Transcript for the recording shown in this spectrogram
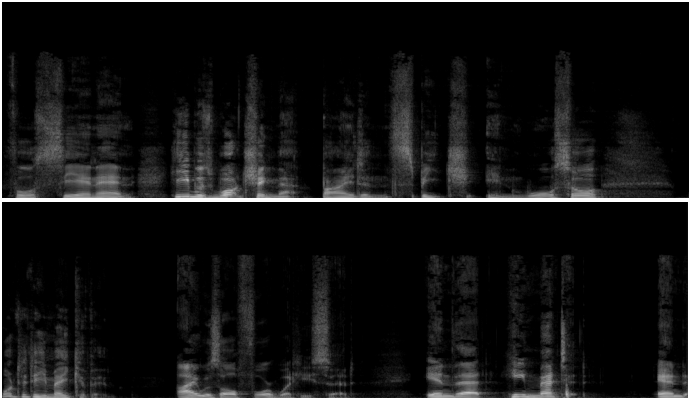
for CNN. He was watching that Biden speech in Warsaw. What did he make of it? I was all for what he said, in that he meant it. And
